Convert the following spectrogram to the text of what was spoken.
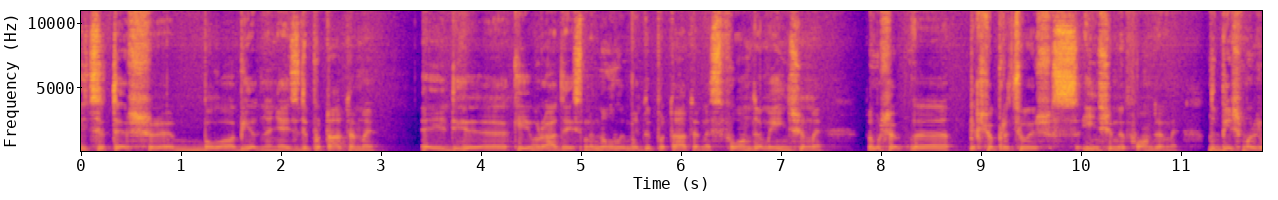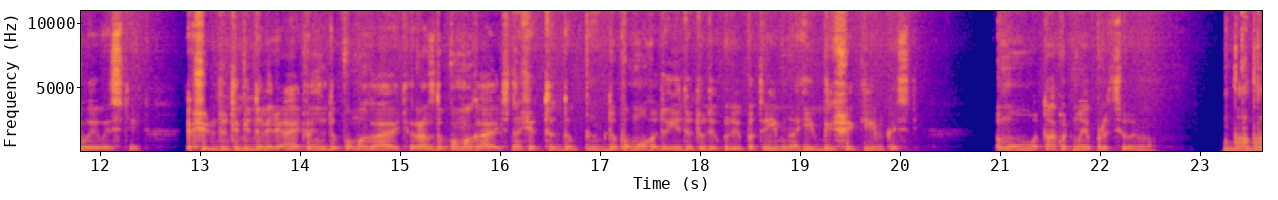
І це теж е, було об'єднання із депутатами е, е, Київради, і з минулими депутатами, з фондами іншими. Тому що якщо працюєш з іншими фондами, ну більш можливостей. Якщо люди тобі довіряють, вони допомагають. Раз допомагають, значить допомога доїде туди, куди потрібно, і в більшій кількості. Тому так от ми і працюємо. Да, да.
